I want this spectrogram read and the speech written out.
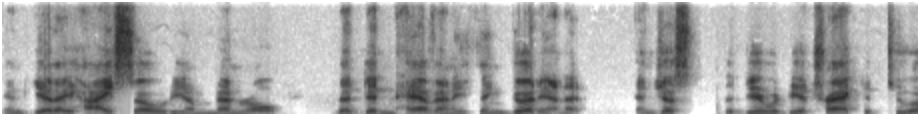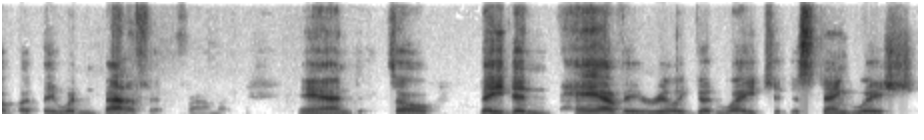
and get a high sodium mineral that didn't have anything good in it and just the deer would be attracted to it, but they wouldn't benefit from it. And so they didn't have a really good way to distinguish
